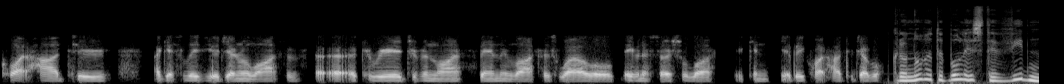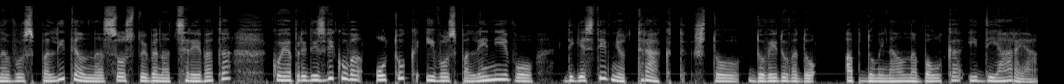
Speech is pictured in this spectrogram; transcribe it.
quite hard to, I guess, live your general life of a, a career-driven life, family life as well, or even a social life. It can yeah, be quite hard to juggle. Кроновата болест е видна воспалителна состојба на цревата, која предизвикува оток и воспаление во дигестивниот тракт, што доведува до абдоминална болка и диареја.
